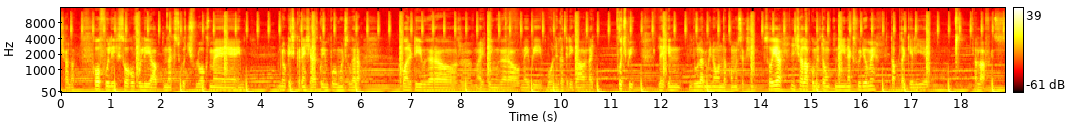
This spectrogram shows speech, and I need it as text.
होपफुली सो होपफुली आप नेक्स्ट कुछ व्लॉग्स में नोटिस करें, शायद कोई इम्प्रूवमेंट्स वगैरह क्वालिटी वगैरह और एडिटिंग वगैरह, और मे बी बोलने का तरीका लाइक कुछ भी। लेकिन do let me know on the comment section so या इंशाल्लाह आपको मिलता हूँ अपनी नेक्स्ट वीडियो में। तब तक के लिए, अल्लाह हाफिज़।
